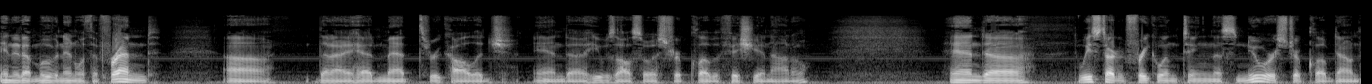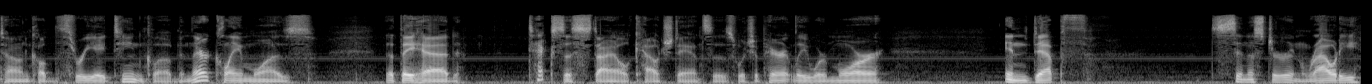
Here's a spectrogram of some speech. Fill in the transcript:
Ended up moving in with a friend uh, that I had met through college, and uh, he was also a strip club aficionado. And uh, we started frequenting this newer strip club downtown called the 318 Club, and their claim was that they had Texas style couch dances, which apparently were more in depth, sinister, and rowdy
